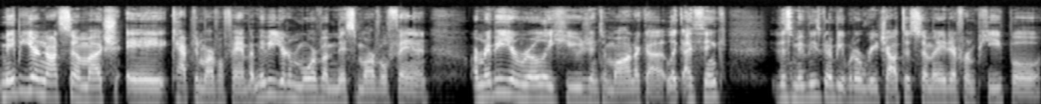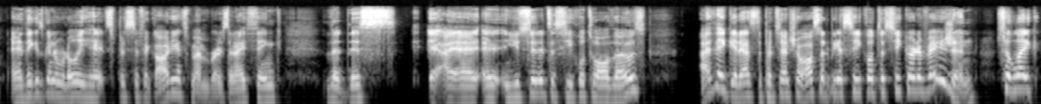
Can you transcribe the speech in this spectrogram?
maybe you're not so much a Captain Marvel fan, but maybe you're more of a Miss Marvel fan, or maybe you're really huge into Monica. Like I think this movie is going to be able to reach out to so many different people, and I think it's going to really hit specific audience members. And I think that this, eh, I, I, you said it's a sequel to all those. I think it has the potential also to be a sequel to Secret Invasion. So like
